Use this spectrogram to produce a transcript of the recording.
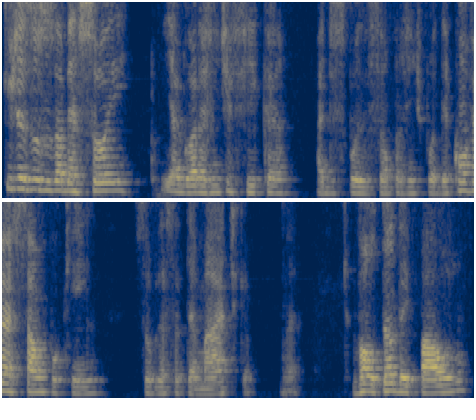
Que Jesus nos abençoe e agora a gente fica à disposição para a gente poder conversar um pouquinho sobre essa temática. Né? Voltando aí, Paulo.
